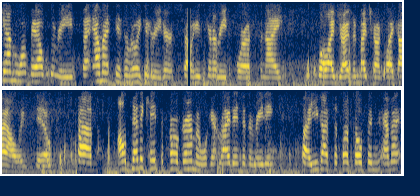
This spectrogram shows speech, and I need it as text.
Kim won't be able to read, but Emmett is a really good reader, so he's going to read for us tonight while I'm driving my truck like I always do. Um, I'll dedicate the program and we'll get right into the reading. Uh, you got the book open, Emmett?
